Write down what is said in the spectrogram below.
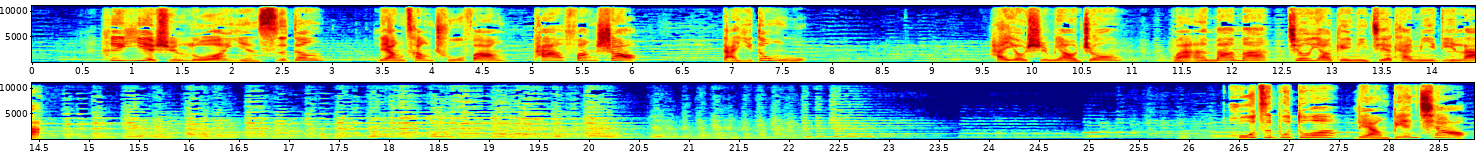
黑夜巡逻眼似灯，粮仓厨房他放哨。打一动物，还有十秒钟，晚安妈妈就要给你揭开谜底啦。胡子不多，两边翘，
